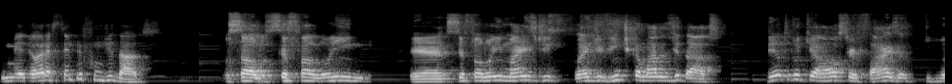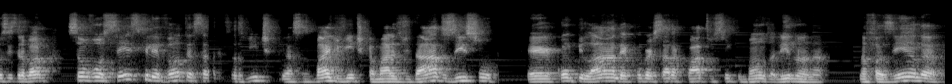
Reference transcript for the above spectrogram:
o melhor é sempre fundir dados. Ô, Saulo, você falou em é, você falou em mais de mais de 20 camadas de dados. Dentro do que a Alster faz, do que vocês trabalham, são vocês que levantam essa, essas 20, essas mais de 20 camadas de dados, isso é compilado, é conversado a quatro, cinco mãos ali na, na, na fazenda,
